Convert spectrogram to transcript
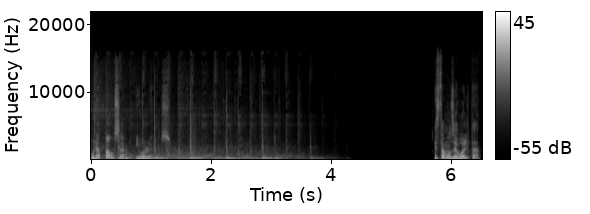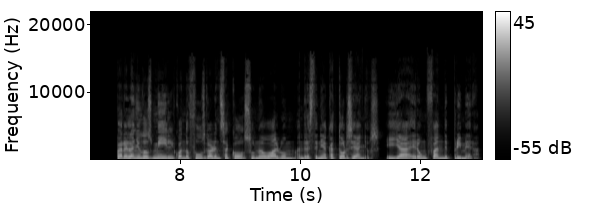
Una pausa y volvemos. Estamos de vuelta. Para el año 2000, cuando Fool's Garden sacó su nuevo álbum, Andrés tenía 14 años y ya era un fan de primera.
